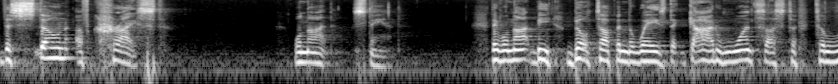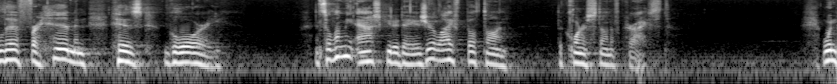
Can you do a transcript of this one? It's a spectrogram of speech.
the stone of Christ, will not stand. They will not be built up in the ways that God wants us to, to live for Him and His glory. And so let me ask you today is your life built on the cornerstone of Christ? When,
